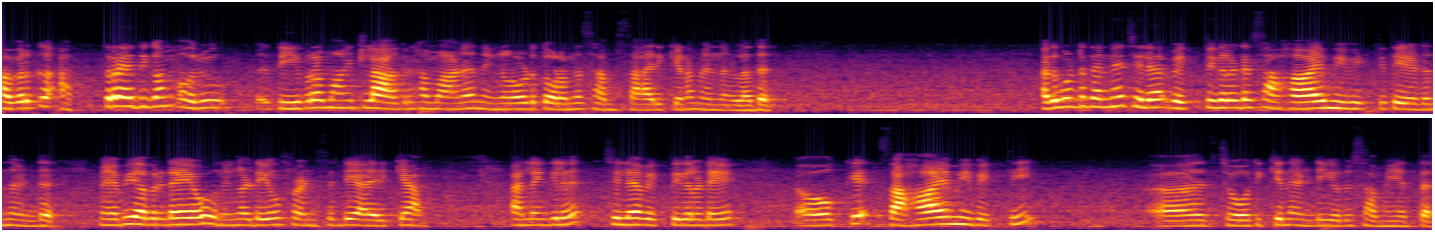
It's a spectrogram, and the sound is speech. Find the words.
അവർക്ക് അത്രയധികം ഒരു തീവ്രമായിട്ടുള്ള ആഗ്രഹമാണ് നിങ്ങളോട് തുറന്ന് സംസാരിക്കണം എന്നുള്ളത്. അതുകൊണ്ട് തന്നെ ചില വ്യക്തികളുടെ സഹായം ഈ വ്യക്തി തേടുന്നുണ്ട്. മേ ബി അവരുടെയോ നിങ്ങളുടെയോ ഫ്രണ്ട്സിന്റെ ആയിരിക്കാം. അല്ലെങ്കിൽ ചില വ്യക്തികളുടെ ഒക്കെ സഹായം ഈ വ്യക്തി ചോദിക്കുന്നുണ്ട് ഈ ഒരു സമയത്ത്.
